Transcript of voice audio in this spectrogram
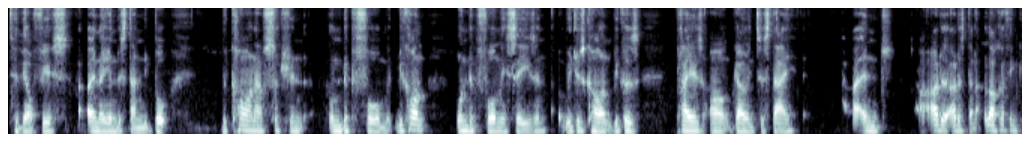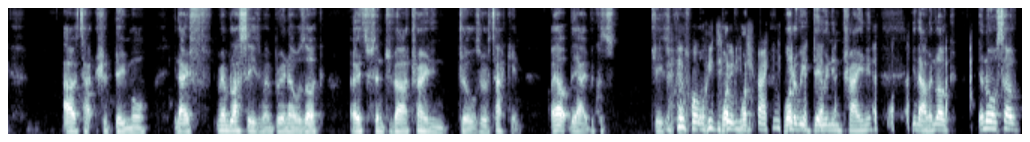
to the obvious, and I understand it, but we can't have such an underperform. We can't underperform this season. We just can't because players aren't going to stay. And I, I just don't Like, I think our attack should do more. You know, if, remember last season when Bruno was like, 80% of our training drills are attacking. I helped the A because, Jesus Christ, what, what, we doing what, in training? What are we doing in training? You know, and like, and also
